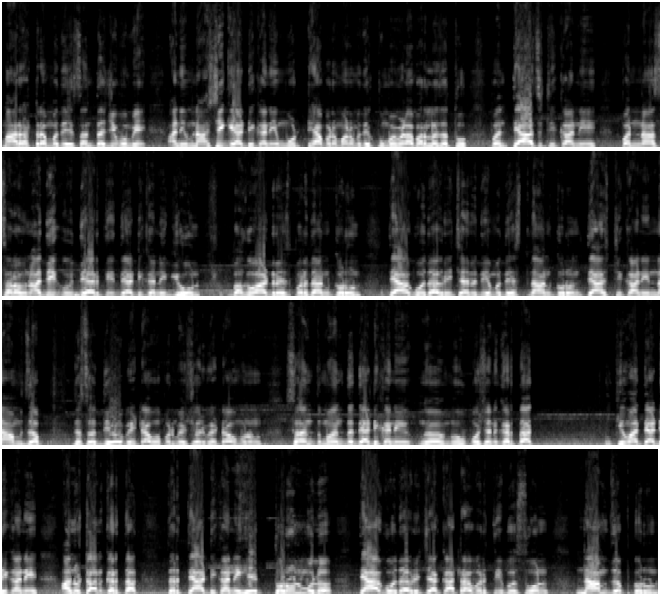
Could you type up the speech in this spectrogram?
महाराष्ट्रामध्ये संताची भूमी आहे आणि नाशिक या ठिकाणी मोठ्या प्रमाणामध्ये कुंभमेळा भरला जातो. पण त्याच ठिकाणी पन्नास पन्नासहून अधिक विद्यार्थी त्या ठिकाणी घेऊन भगवा ड्रेस प्रदान करून त्या गोदावरीच्या नदीमध्ये स्नान करून त्याच ठिकाणी नामजप जसं देव भेटावं परमेश्वर भेटावं म्हणून संत महंत त्या ठिकाणी उपोषण करतात. किंवा त्या ठिकाणी अनुष्ठान करतात. तर त्या ठिकाणी हे तरुण मुलं त्या गोदावरीच्या काठावरती बसून नाम जप करून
